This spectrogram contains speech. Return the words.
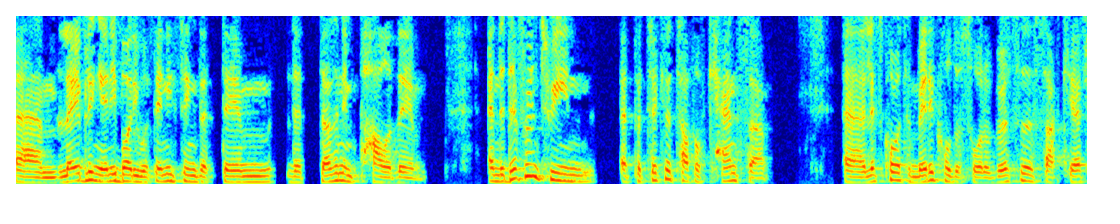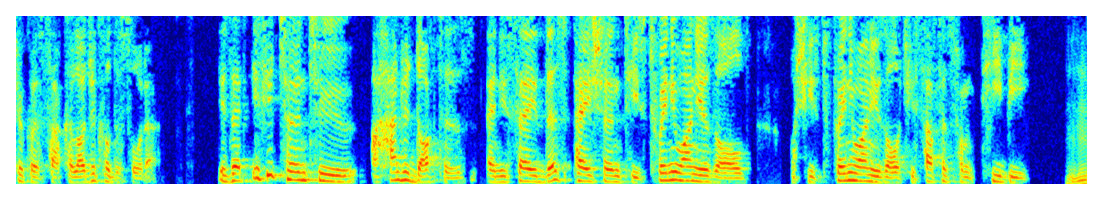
Um, labeling anybody with anything that them that doesn't empower them. And the difference between a particular type of cancer, uh, let's call it a medical disorder versus a psychiatric or psychological disorder is that if you turn to 100 doctors and you say, this patient, he's 21 years old, or she's 21 years old, she suffers from TB. Mm-hmm.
